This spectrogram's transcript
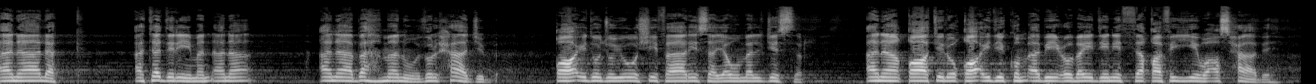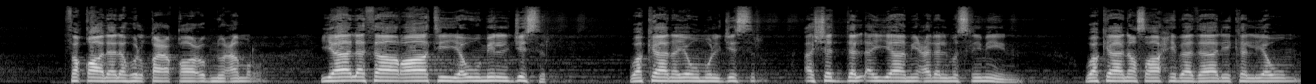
أنا لك. أتدري من أنا؟ أنا بهمن ذو الحاجب. قائد جيوش فارس يوم الجسر. أنا قاتل قائدكم أبي عبيد الثقفي وأصحابه. فقال له القعقاع بن عمرو يا لثارات يوم الجسر. وكان يوم الجسر أشد الأيام على المسلمين. وكان صاحب ذلك اليوم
